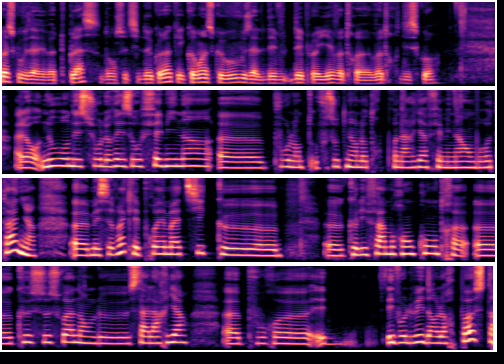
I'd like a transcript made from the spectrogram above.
est-ce que vous avez votre place dans ce type de colloque et comment est-ce que vous, vous allez déployer votre, votre discours? Alors, nous, on est sur le réseau féminin euh, pour soutenir l'entrepreneuriat féminin en Bretagne. Euh, mais c'est vrai que les problématiques que, euh, que les femmes rencontrent, que ce soit dans le salariat pour évoluer dans leur poste,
